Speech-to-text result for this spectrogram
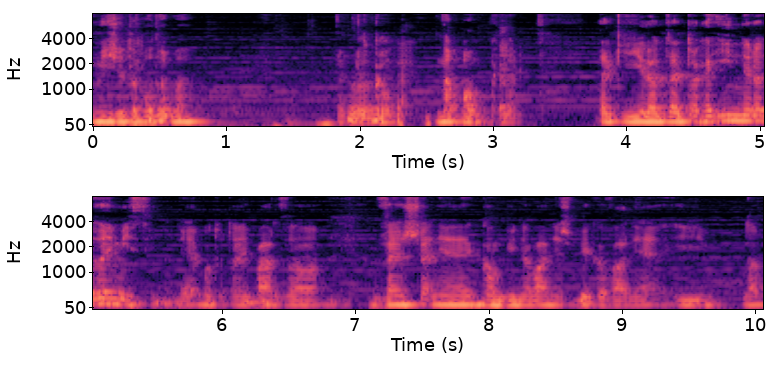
Mi się to podoba. Tak tylko napomknę. Taki rodzaj, trochę inny rodzaj misji, no nie? Bo tutaj bardzo węszenie, kombinowanie, szpiegowanie i no,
